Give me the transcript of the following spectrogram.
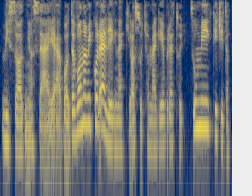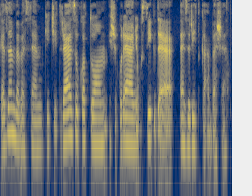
visszaadni a szájába. De van, amikor elég neki az, hogyha megébred, hogy cumi, kicsit a kezembe veszem, kicsit rázogatom, és akkor elnyugszik, de ez ritkább eset.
